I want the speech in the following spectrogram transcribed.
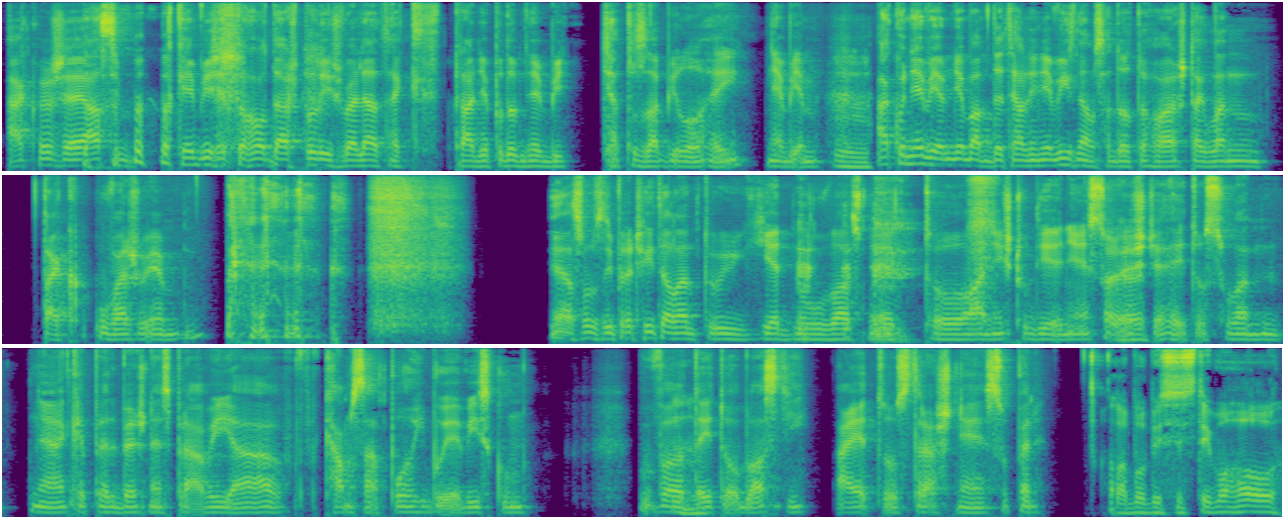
Akože asi, keby že toho dáš príliš veľa, tak pravdepodobne by ťa to zabilo, hej, neviem. Mm. Ako neviem, nemám detaily, nevyznám sa do toho až tak, len tak uvažujem. ja som si prečítal len tú jednu, vlastne to ani štúdie nie sú okay. ešte, hej, to sú len nejaké predbežné správy a kam sa pohybuje výskum v mm. tejto oblasti. A je to strašne super. Alebo by si s tým mohol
